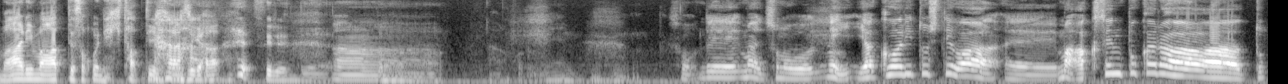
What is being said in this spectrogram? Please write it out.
回り回ってそこに来たっていう感じがするんで。なるほどね。そう。で、まあ、そのね、役割としては、えーまあ、アクセントカラーと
